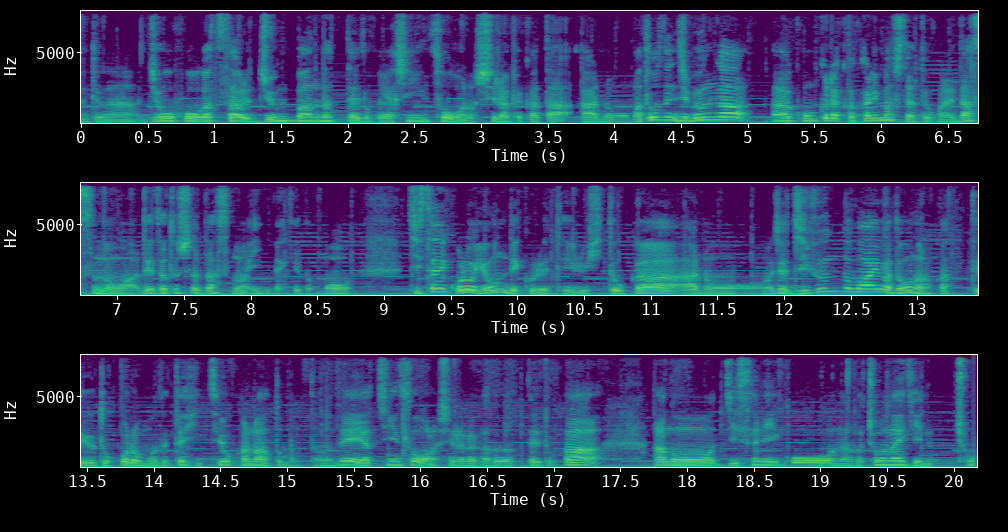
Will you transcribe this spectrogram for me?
なんていうかな、情報が伝わる順番だったりとか、野心相場の調べ方、あの、まあ、当然自分が、あ、こんくらいかかりましたってお金出すのは、データとしては出すのはいいんだけども、実際にこれを読んでくれている人が、あの、じゃあ自分の場合はどうなのかっていうところも絶対必要かなと思ったので、家賃相場の調べ方だったりとか、あの、実際にこう、なんか町内金、町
